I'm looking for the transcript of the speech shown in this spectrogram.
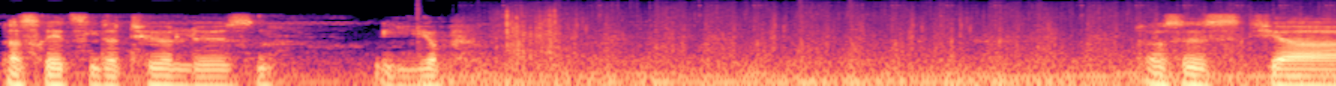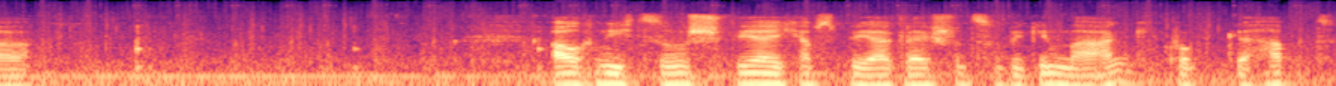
Das Rätsel der Tür lösen. Jupp. Das ist ja auch nicht so schwer. Ich habe es mir ja gleich schon zu Beginn mal angeguckt gehabt.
